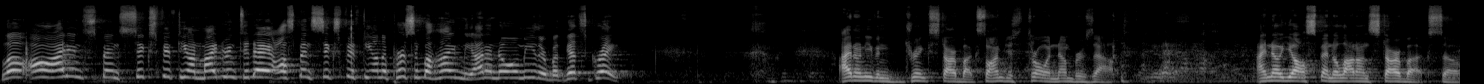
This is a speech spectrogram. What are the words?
Well, oh, I didn't spend 650 on my drink today. I'll spend 650 on the person behind me. I don't know him either, but that's great. I don't even drink Starbucks, so I'm just throwing numbers out. I know y'all spend a lot on Starbucks, so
